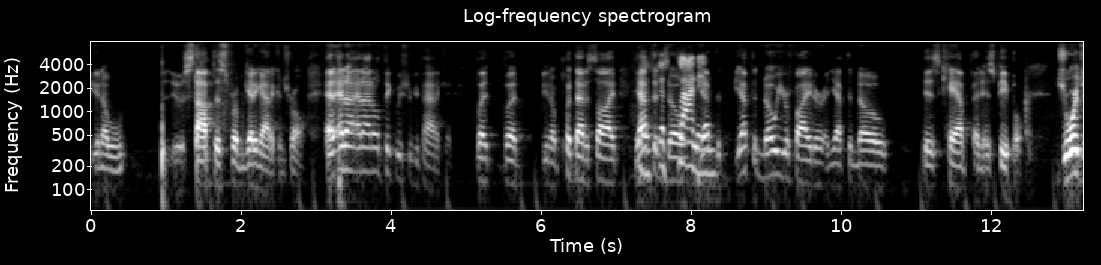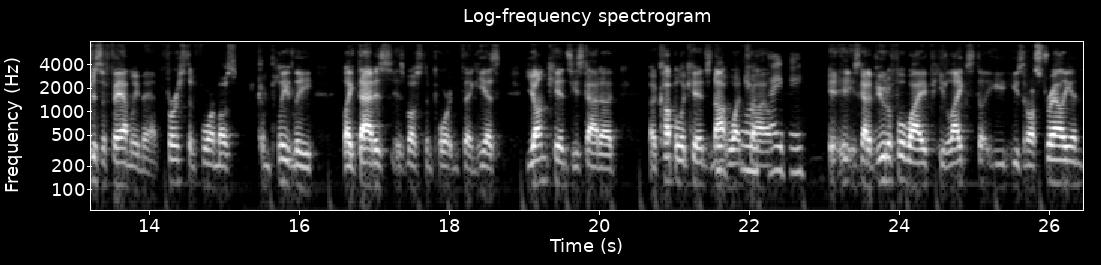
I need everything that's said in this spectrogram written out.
you know, stop this from getting out of control. And and I, and I don't think we should be panicking. But but you know, put that aside. You have it's to just know. planning. You have to, you have to know your fighter, and you have to know his camp and his people. George is a family man, first and foremost. Completely, like that is his most important thing. He has young kids. He's got a a couple of kids, not one child Baby. he- he's got a beautiful wife. He likes to. He, he's an Australian.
